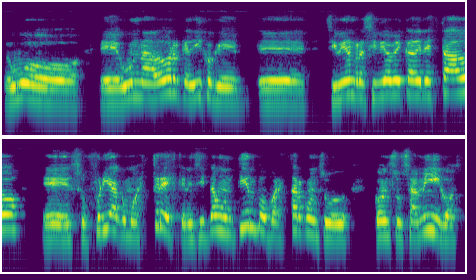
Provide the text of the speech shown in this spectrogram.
hubo eh, un nadador que dijo que si bien recibió beca del Estado, sufría como estrés, que necesitaba un tiempo para estar con, su, con sus amigos.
